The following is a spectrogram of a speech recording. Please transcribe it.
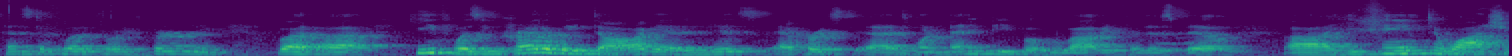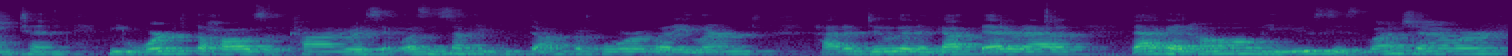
tends to flow towards Bernie. But uh, Keith was incredibly dogged in his efforts as one of many people who lobbied for this bill. Uh, he came to Washington. He worked the halls of Congress. It wasn't something he'd done before, but he learned how to do it and got better at it. Back at home, he used his lunch hour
